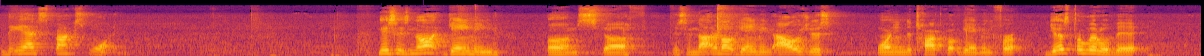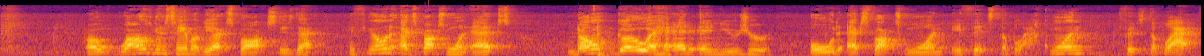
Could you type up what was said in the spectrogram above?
The Xbox One. This is not gaming um, stuff. This is not about gaming. I was just wanting to talk about gaming for just a little bit. Uh, what I was going to say about the Xbox is that if you own an Xbox One X, don't go ahead and use your old Xbox One if it's the black one, if it's the black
